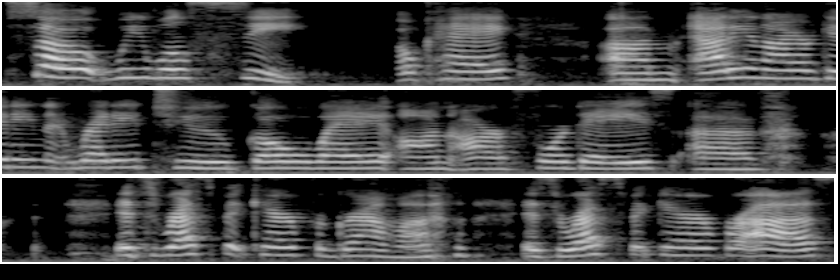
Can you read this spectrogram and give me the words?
So we will see, okay? Um, Addie and I are getting ready to go away on our four days of it's respite care for grandma. It's respite care for us.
